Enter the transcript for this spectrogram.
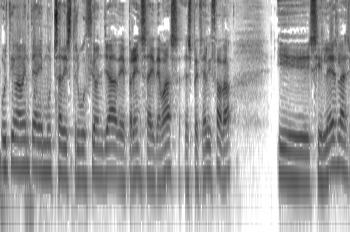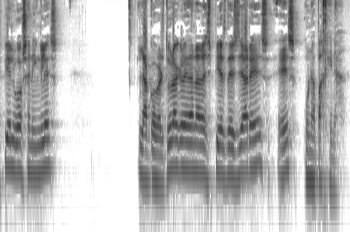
últimamente hay mucha distribución ya de prensa y demás especializada, y si lees la Spielbox en inglés, la cobertura que le dan al Spiel des Jahres es una página.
